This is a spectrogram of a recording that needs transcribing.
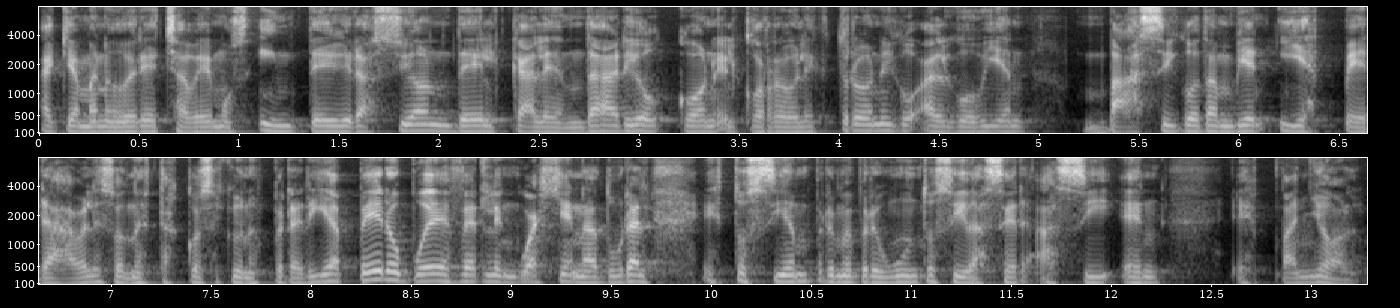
Aquí a mano derecha vemos integración del calendario con el correo electrónico, algo bien básico también y esperable, son de estas cosas que uno esperaría, pero puedes ver lenguaje natural. Esto siempre me pregunto si va a ser así en español.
